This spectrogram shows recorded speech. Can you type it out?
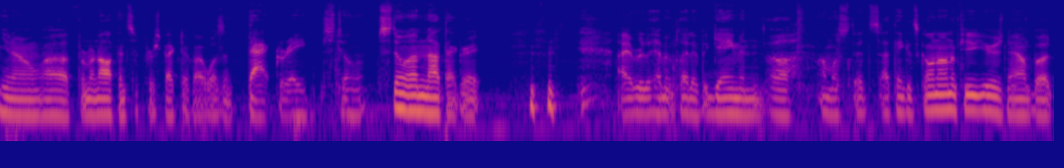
you know, uh, from an offensive perspective, I wasn't that great. Still, still, I'm not that great. I really haven't played a game in uh, almost. It's I think it's going on a few years now, but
